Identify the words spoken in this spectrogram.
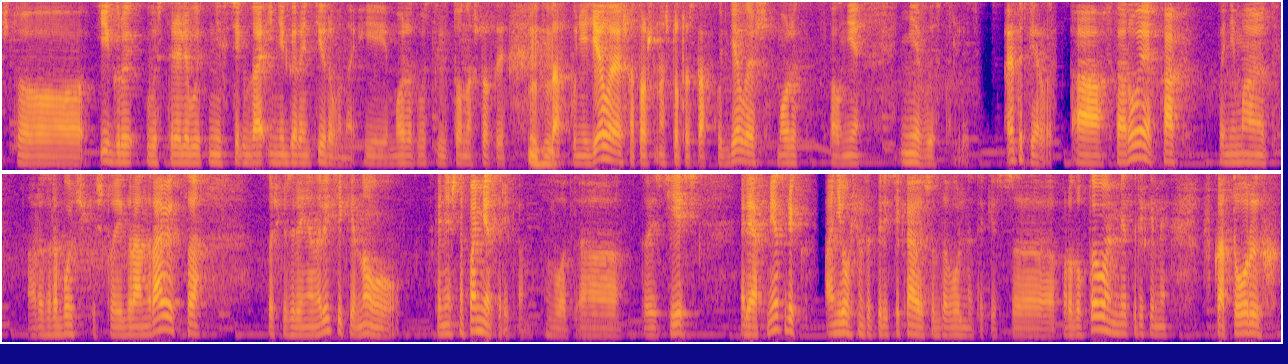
что игры выстреливают не всегда и не гарантированно, и может выстрелить то, на что ты угу. ставку не делаешь, а то, на что ты ставку делаешь, может вполне не выстрелить. Это первое. А второе, как понимают разработчики, что игра нравится с точки зрения аналитики, ну, конечно, по метрикам. Вот. А, то есть есть ряд метрик, они, в общем-то, пересекаются довольно-таки с э, продуктовыми метриками, в которых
